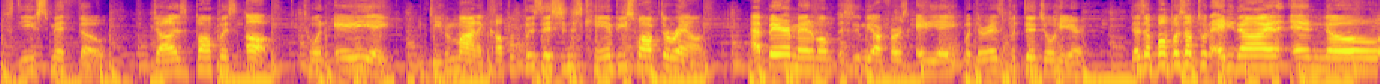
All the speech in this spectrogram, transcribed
Steve Smith though does bump us up to an 88. And keep in mind, a couple positions can be swapped around. At bare minimum, this is going to be our first 88, but there is potential here. Does it bump us up to an 89? And no,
